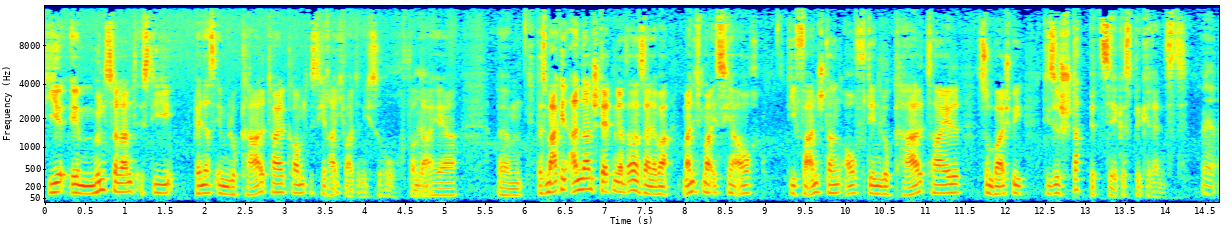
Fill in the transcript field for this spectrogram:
Hier im Münsterland ist die, wenn das im Lokalteil kommt, ist die Reichweite nicht so hoch. Von daher, ähm, das mag in anderen Städten ganz anders sein, aber manchmal ist ja auch die Veranstaltung auf den Lokalteil zum Beispiel dieses Stadtbezirkes begrenzt. Ja.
